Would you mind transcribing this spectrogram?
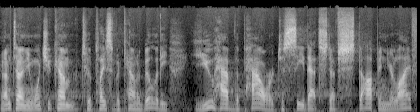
And I'm telling you, once you come to a place of accountability, you have the power to see that stuff stop in your life,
